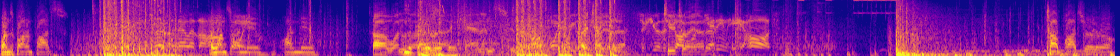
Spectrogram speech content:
One's bottom pots. The The one's on hardpoint. new. On new. Uh, one's the on uh, cannons. in the- Hardpoint By relocated. Toyota. Secure the Two site. We're Toyota. getting hit hard. Top pots really low.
